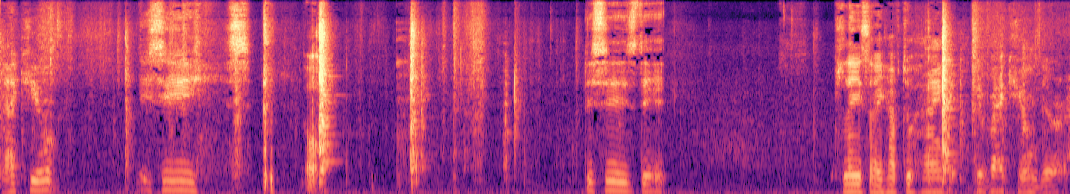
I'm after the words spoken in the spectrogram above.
vacuum. This is oh. This is the place I have to hang the vacuum there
